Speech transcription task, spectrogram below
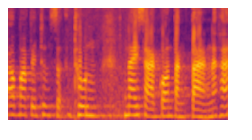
เอามาเป็นทุนทุนในสากลต่างๆนะคะ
